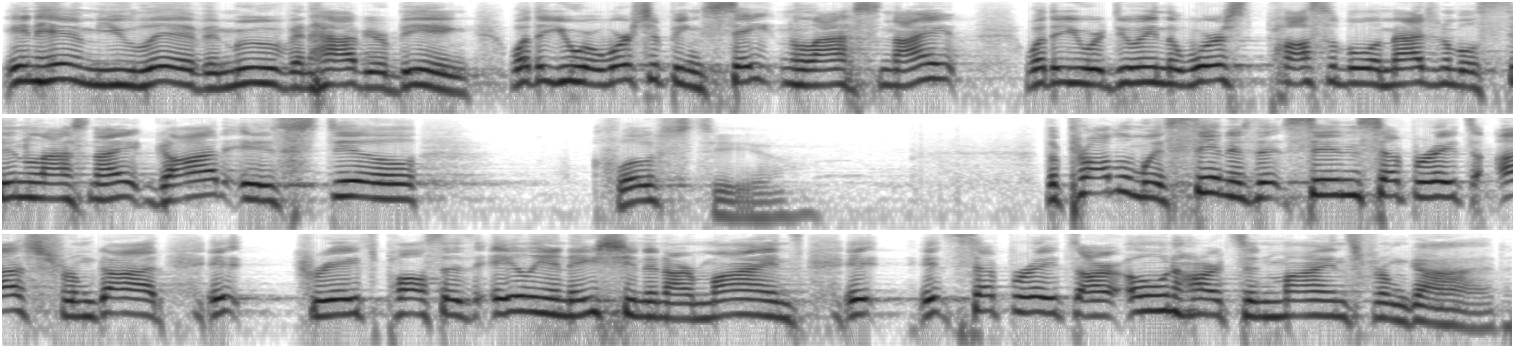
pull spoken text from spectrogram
In him you live and move and have your being. Whether you were worshiping Satan last night, whether you were doing the worst possible imaginable sin last night, God is still close to you. The problem with sin is that sin separates us from God. It creates, Paul says, alienation in our minds. It, it separates our own hearts and minds from God.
